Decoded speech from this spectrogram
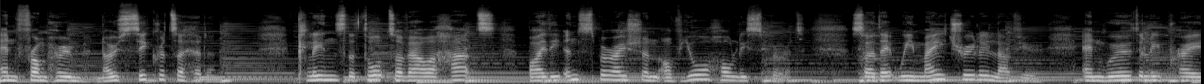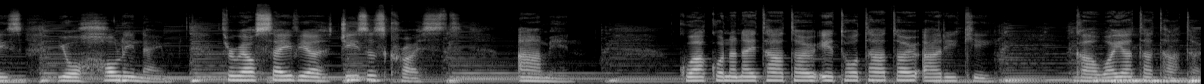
and from whom no secrets are hidden. Cleanse the thoughts of our hearts by the inspiration of your Holy Spirit, so that we may truly love you and worthily praise your holy name. Through our Saviour, Jesus Christ. Amen. Kua kona nei tātou e tō tātou ariki. Ka waiata tātou.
